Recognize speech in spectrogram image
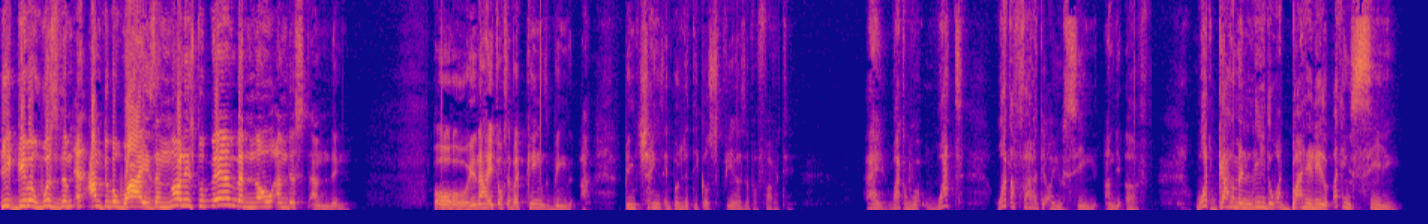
He giveth wisdom and unto the wise and knowledge to them but no understanding. Oh, now he talks about kings being, being changed in political spheres of authority. Hey, what, what, what authority are you seeing on the earth? What government leader, what body leader, what are you seeing?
